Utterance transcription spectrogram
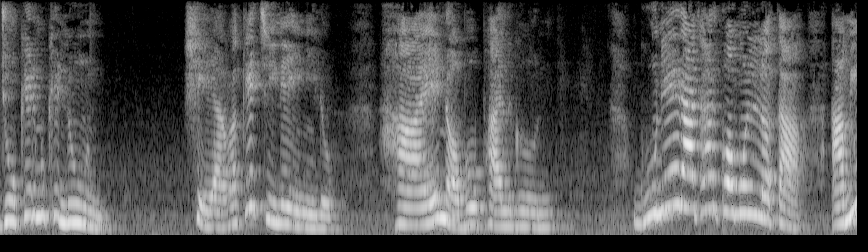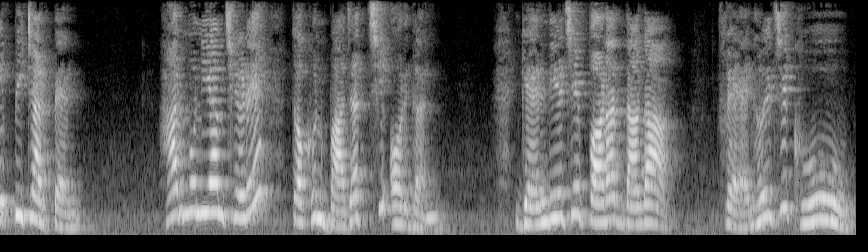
জোঁকের মুখে নুন। সে আমাকে চিনেই নিল। হায় নব ফাল্গুন। গুণের আধার কমললতা, আমি পিটার প্যান। হারমোনিয়াম ছেড়ে তখন বাজাচ্ছি অর্গান। জ্ঞান দিয়েছে পাড়ার দাদা। ফ্যান হয়েছে খুব।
